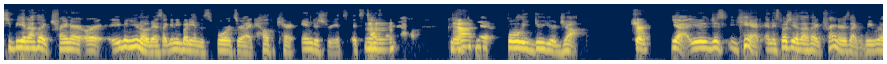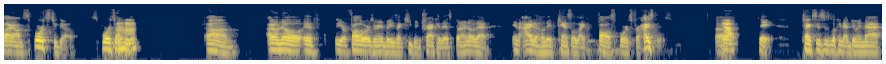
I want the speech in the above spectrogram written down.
to be an athletic trainer or even you know this like anybody in the sports or like healthcare industry it's it's tough Mhm. right now Yeah. you can't fully do your job Sure. Yeah you just you can't and especially as athletic trainers like we rely on sports to go sports are Mhm. um i don't know if your followers or anybody's like keeping track of this but i know that in idaho they've canceled like fall sports for high schools uh, Yeah. state texas is looking at doing that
